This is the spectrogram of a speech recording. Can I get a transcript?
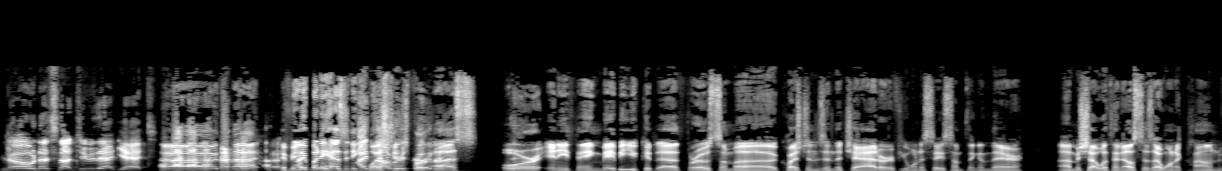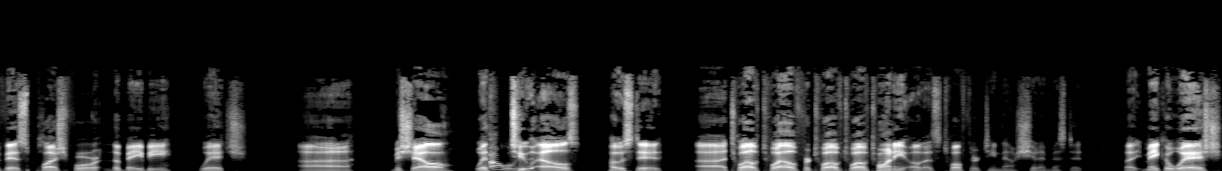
no, let's not do that yet. No, it's not. If anybody has any I thought we were questions still for gonna- us or anything, maybe you could uh, throw some uh, questions in the chat, or if you want to say something in there. Uh, Michelle with an L says, "I want a Clownvis plush for the baby," which uh, Michelle with Oh, two yeah. L's posted uh, twelve twelve for twelve twelve twenty. Oh, that's twelve thirteen now. Shit, I missed it. But make a wish.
